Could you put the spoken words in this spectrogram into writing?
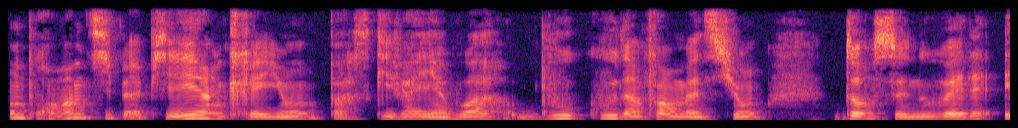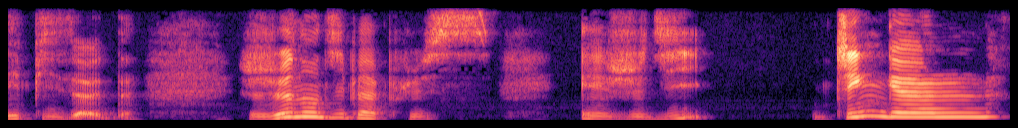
on prend un petit papier, un crayon, parce qu'il va y avoir beaucoup d'informations dans ce nouvel épisode. Je n'en dis pas plus et je dis jingle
